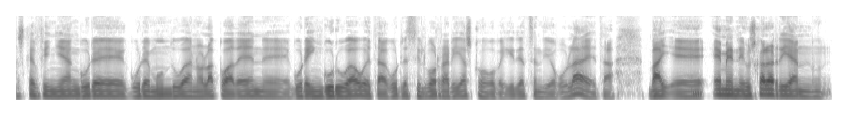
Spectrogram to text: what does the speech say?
azken finean gure gure mundua nolakoa den, eh, gure inguru hau eta gure zilborrari asko begiratzen diogula, eta bai, eh, hemen Euskal Herrian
